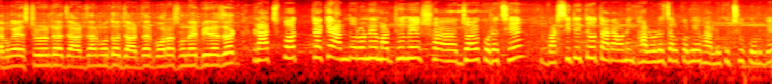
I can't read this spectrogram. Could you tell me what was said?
এবং স্টুডেন্টরা যার যার মতো যার যার পড়াশোনায় ফিরে যাক। রাজপথটাকে আন্দোলনের মাধ্যমে জয় করেছে। ভার্সিটিতেও তারা অনেক ভালো রেজাল্ট করবে ভালো কিছু করবে।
